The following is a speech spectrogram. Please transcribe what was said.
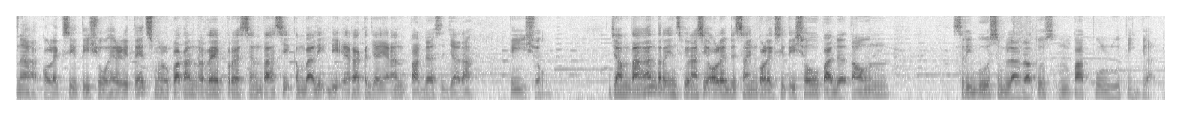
Nah, koleksi Tissue Heritage merupakan representasi kembali di era kejayaan pada sejarah Tissue. Jam tangan terinspirasi oleh desain koleksi Tissue pada tahun 1943.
